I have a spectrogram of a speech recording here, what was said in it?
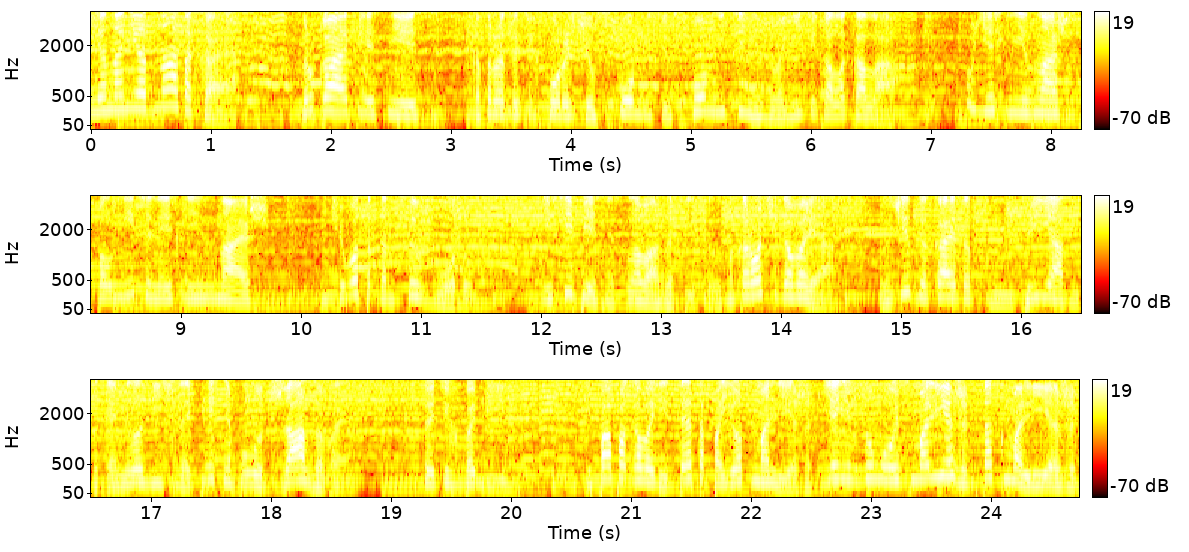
И она не одна такая. Другая песня есть, которую я до сих пор ищу. Вспомните, вспомните, не звоните колокола. Ну, если не знаешь исполнителя, если не знаешь чего-то концы в воду. И все песни слова записывают. Ну, короче говоря, звучит какая-то приятная такая мелодичная песня, полуджазовая, с этих бобин. И папа говорит, это поет Малежик. Я не вдумываюсь, Малежик, так Малежик.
